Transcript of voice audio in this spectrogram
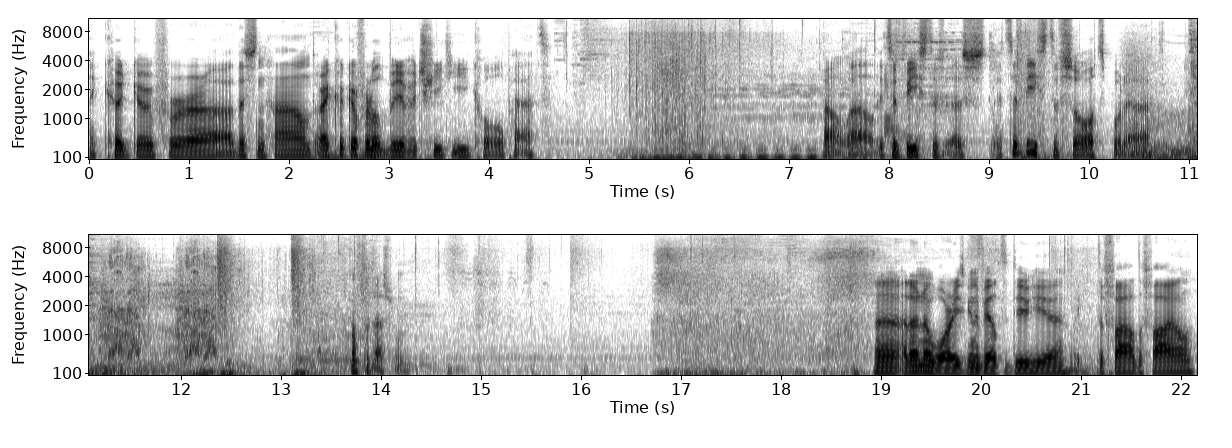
I could go for uh, this and hound, or I could go for a little bit of a cheeky Call Pet. Oh well, it's a beast of it's a beast of sorts, but uh, not the best one. Uh, I don't know what he's going to be able to do here, like defile the file.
